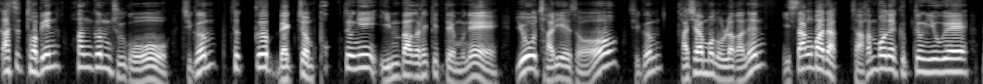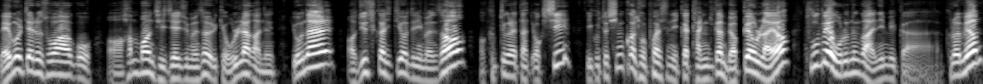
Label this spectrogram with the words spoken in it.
가스터빈 황금 주고 지금 특급 맥점 폭등이 임박을 했기 때문에 요 자리에서 지금 다시 한번 올라가는 이 쌍바닥 자 한 번의 급등 이후에 매물대를 소화하고 어, 한 번 지지해주면서 이렇게 올라가는 요날 어, 뉴스까지 띄워드리면서 어, 급등을 했다 역시 이것도 신고가 돌파했으니까 단기간 몇 배 올라요? 두 배 오르는 거 아닙니까? 그러면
